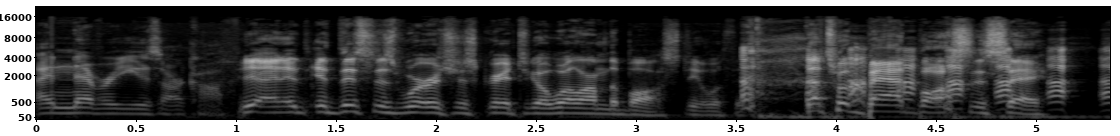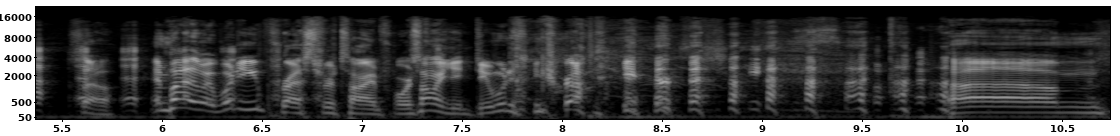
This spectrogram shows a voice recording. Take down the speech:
I never use our coffee. Yeah, and it, it, this is where it's just great to go. Well, I'm the boss. Deal with it. That's what bad bosses say. So, and by the way, what do you press for time for? It's not like you do anything around here. um,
